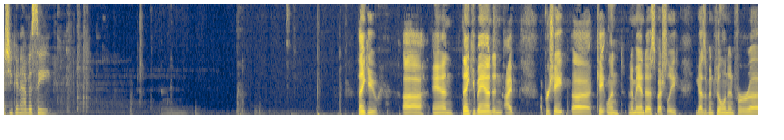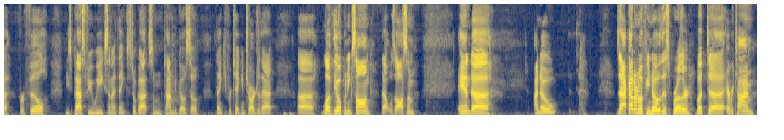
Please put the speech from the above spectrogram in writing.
guys, you can have a seat. Thank you. Uh, and thank you, band. And I appreciate uh, Caitlin and Amanda especially. You guys have been filling in for uh, for Phil these past few weeks, and I think still got some time to go. So thank you for taking charge of that. Uh, love the opening song. That was awesome. And uh, I know Zach, I don't know if you know this, brother, but uh, every time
